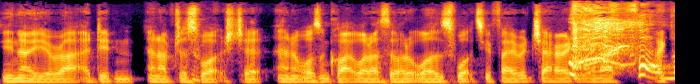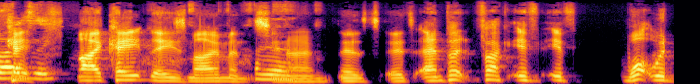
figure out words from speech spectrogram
you know, you're right. I didn't, and I've just watched it, and it wasn't quite what I thought it was. What's your favorite charity? And I, I, keep, I keep these moments, you know. It's it's and but fuck if if what would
